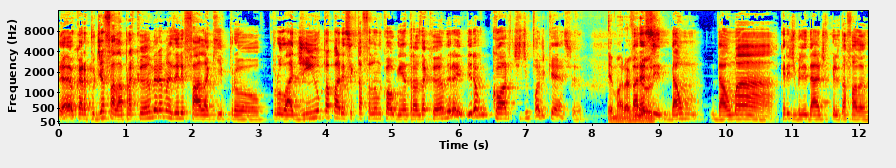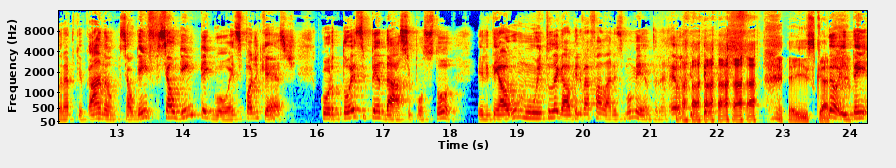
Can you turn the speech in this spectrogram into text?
É, o cara podia falar pra câmera, mas ele fala aqui pro, pro ladinho pra parecer que tá falando com alguém atrás da câmera e vira um corte de podcast, né? É maravilhoso. Parece dar, um, dar uma credibilidade pro que ele tá falando, né? Porque, ah, não, se alguém, se alguém pegou esse podcast, cortou esse pedaço e postou, ele tem algo muito legal que ele vai falar nesse momento, né? É, é isso, cara. Não, e tem,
